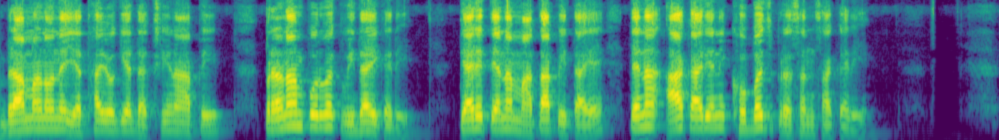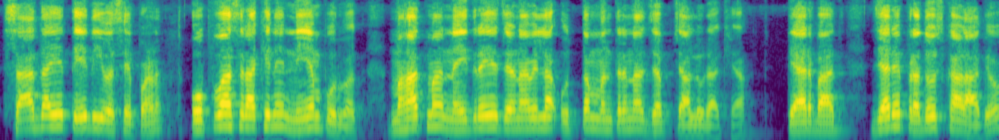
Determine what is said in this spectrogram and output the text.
બ્રાહ્મણોને યથાયોગ્ય દક્ષિણા આપી, પ્રણામપૂર્વક વિદાય કરી. ત્યારે તેના માતા પિતાએ તેના આ કાર્યની ખૂબ જ પ્રશંસા કરી. સાદાએ તે દિવસે પણ ઉપવાસ રાખીને નિયમપૂર્વક મહાત્મા નૈદ્રએ જણાવેલા ઉત્તમ મંત્રના જપ ચાલુ રાખ્યા. ત્યારબાદ જ્યારે પ્રદોષકાળ આવ્યો,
